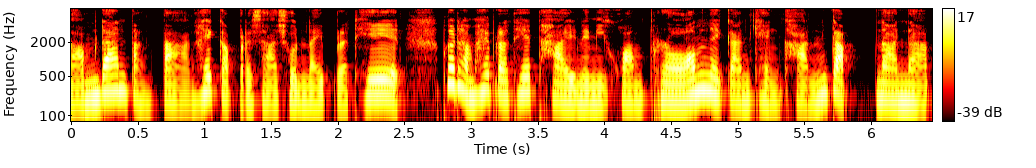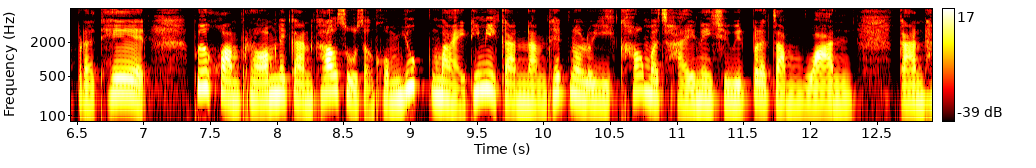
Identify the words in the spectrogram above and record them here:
ล้ำด้านต่างๆ ให้กับประชาชนในประเทศ เพื่อทำให้ประเทศไทยเนี่ยมีความพร้อมในการแข่งขันกับนานาประเทศ เพื่อความพร้อมในการเข้าสู่สังคมยุคใหม่ที่มีการนำเทคโนโลยีเข้ามาใช้ในชีวิตประจำวัน การท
